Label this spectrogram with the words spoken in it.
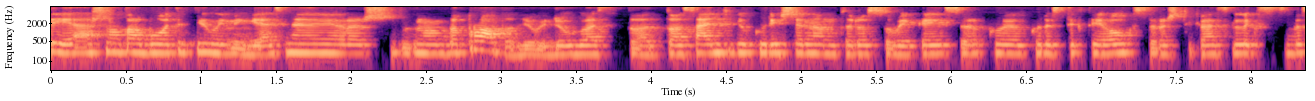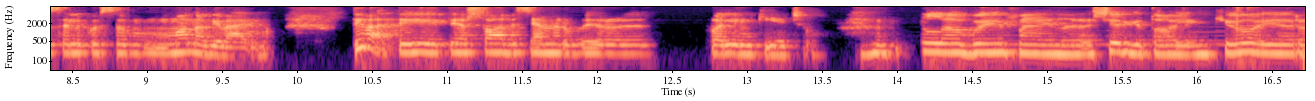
Tai aš nuo to buvau tik tai laimingesnė ir aš nu, be proto jau džiaugiuosi tuo, tuo santykiu, kurį šiandien turiu su vaikais ir kur, kuris tik tai auks ir aš tikiuosi liks visą likusią mano gyvenimą. Tai va, tai, tai aš to visiems ir, ir palinkėčiau. Labai faina, aš irgi to linkiu ir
